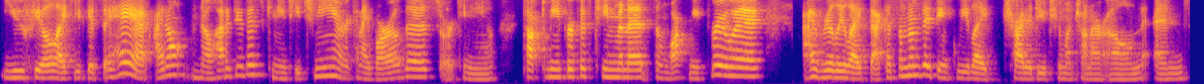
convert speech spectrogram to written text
you feel like you could say hey I, I don't know how to do this. Can you teach me or can i borrow this? Or can you talk to me for 15 minutes and walk me through it I really like that because sometimes I think we like try to do too much on our own and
